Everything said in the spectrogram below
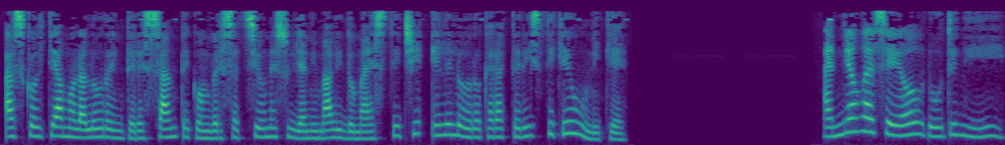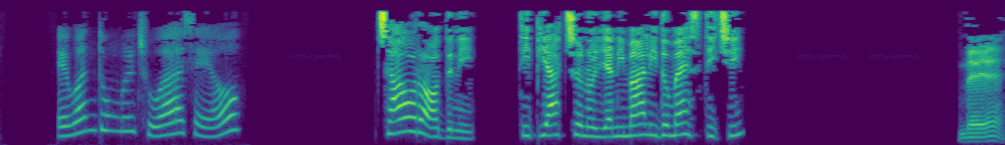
ascoltiamo la loro interessante conversazione sugli animali domestici e le loro caratteristiche uniche. 안녕하세요, 로드니. 애완동물 좋아하세요? Ciao Rodney. Ti piacciono gli animali domestici? 네,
